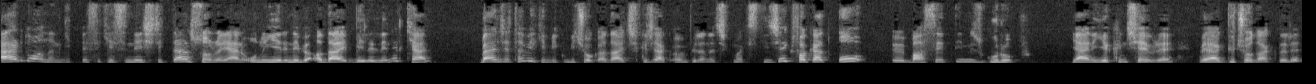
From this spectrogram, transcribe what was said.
Erdoğan'ın gitmesi kesinleştikten sonra yani onun yerine bir aday belirlenirken bence tabii ki birçok bir aday çıkacak, ön plana çıkmak isteyecek. Fakat o e, bahsettiğimiz grup yani yakın çevre veya güç odakları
